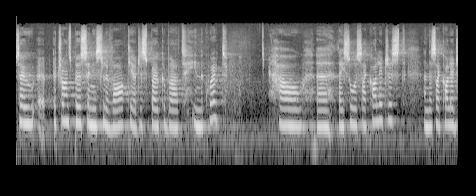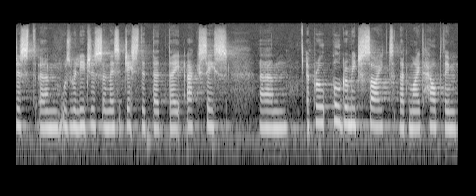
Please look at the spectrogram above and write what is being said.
So, uh, a trans person in Slovakia just spoke about in the quote how uh, they saw a psychologist, and the psychologist um, was religious, and they suggested that they access um, a pilgrimage site that might help them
